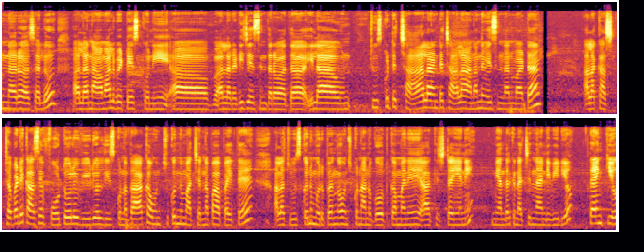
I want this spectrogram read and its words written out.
ఉన్నారో అసలు. అలా నామాలు పెట్టేసుకొని అలా రెడీ చేసిన తర్వాత ఇలా చూసుకుంటే చాలా అంటే చాలా ఆనందం వేసిందనమాట. అలా కష్టపడి కాసేపు ఫోటోలు వీడియోలు తీసుకున్న దాకా ఉంచుకుంది మా చిన్న పాప అయితే. అలా చూసుకొని మురిపంగా ఉంచుకున్నాను గోపికమ్మని ఆ కిష్టయ్యని. మీ అందరికి నచ్చిందా అండి వీడియో? థ్యాంక్ యూ.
